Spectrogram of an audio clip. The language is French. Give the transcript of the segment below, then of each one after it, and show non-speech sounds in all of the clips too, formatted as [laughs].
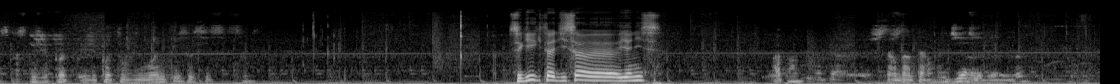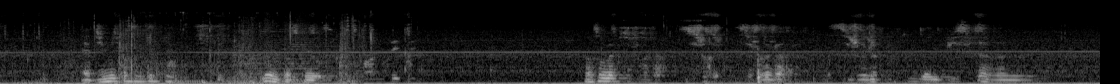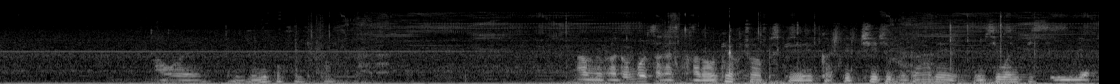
C'est parce que j'ai pas, j'ai pas tout vu One Piece aussi, c'est ça? C'est qui qui t'a dit ça, euh, Yanis Attends, je sers d'intermédiaire, les gars. Il y a 10 000 personnes qui. Non, parce que. De toute façon, même si je regarde, si je, re- si je regarde, si je regarde tout One Piece, frère. euh, Ah ouais, il y a 10 000 personnes. Ah, mais Dragon Ball, ça restera dans le cœur, tu vois, parce que quand j'étais petit, je regardais, même si One Piece c'est le meilleur.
